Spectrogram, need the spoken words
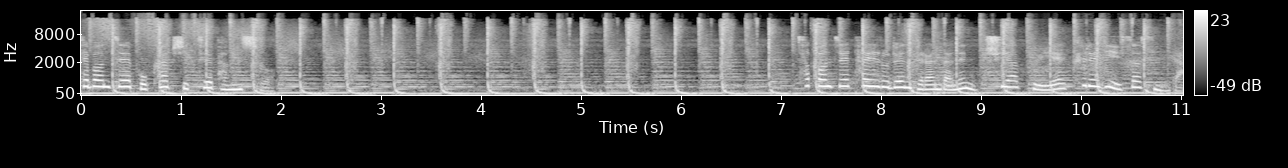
세 번째 복합 시트 방수. 첫 번째 타일로 된 베란다는 취약 부위에 크랙이 있었습니다.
